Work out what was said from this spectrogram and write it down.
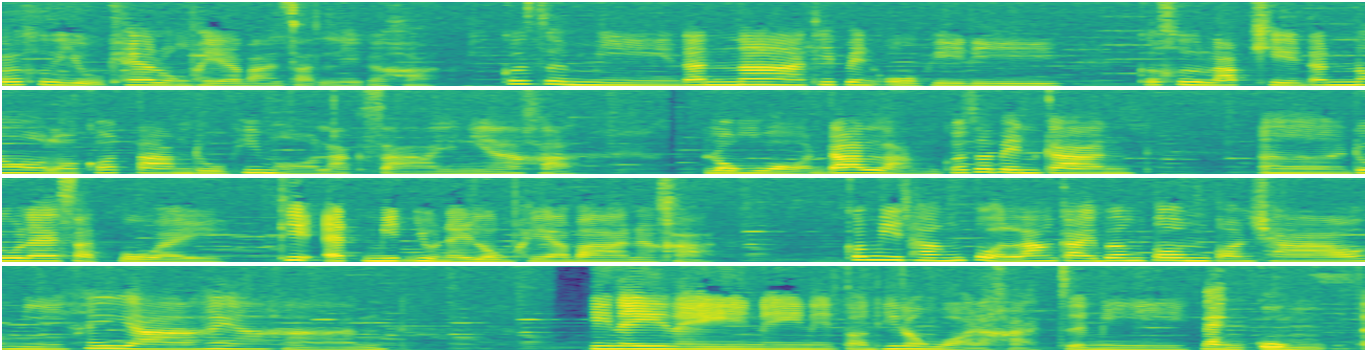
ก็คืออยู่แค่โรงพยาบาลสัตว์เล็กอะค่ะ ก็จะมีด้านหน้าที่เป็น OPD ก็คือรับเคสด้านนอกแล้วก็ตามดูพี่หมอรักษาอย่างเงี้ยค่ะ ลงวอร์ดด้านหลังก็จะเป็นการดูแลสัตว์ป่วย ที่แอดมิดอยู่ในโรงพยาบาลนะคะ ก็มีทั้งตรวจร่างกายเบื้องต้นตอนเช้า มีให้ยาให้อาหารในในในในในตอนที่ลงวอร์ดอะค่ะ จะมีแบ่งกลุ่มไป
